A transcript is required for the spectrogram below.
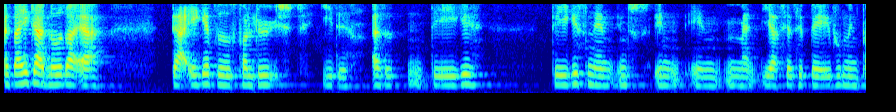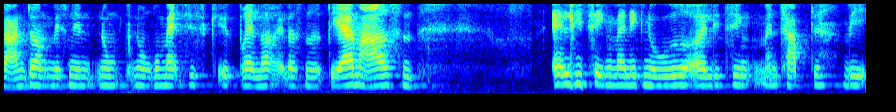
Altså der er helt klart noget, der er, der ikke er blevet forløst i det. Altså det er ikke, det er ikke sådan en, en, en, en man, jeg ser tilbage på min barndom med sådan en, nogle, nogle romantiske briller eller sådan noget. Det er meget sådan, alle de ting, man ikke nåede, og alle de ting, man tabte ved.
